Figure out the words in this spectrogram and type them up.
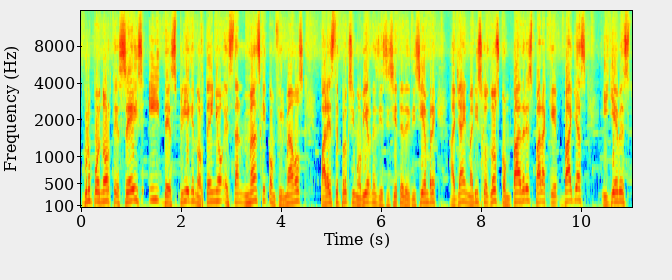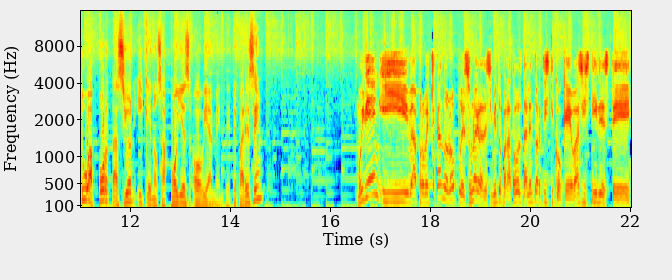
Grupo Norte 6 y Despliegue Norteño están más que confirmados para este próximo viernes 17 de diciembre allá en Mariscos Los Compadres para que vayas y lleves tu aportación y que nos apoyes obviamente. ¿Te parece? Muy bien, y aprovechando, ¿no? Pues un agradecimiento para todo el talento artístico que va a asistir, este,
